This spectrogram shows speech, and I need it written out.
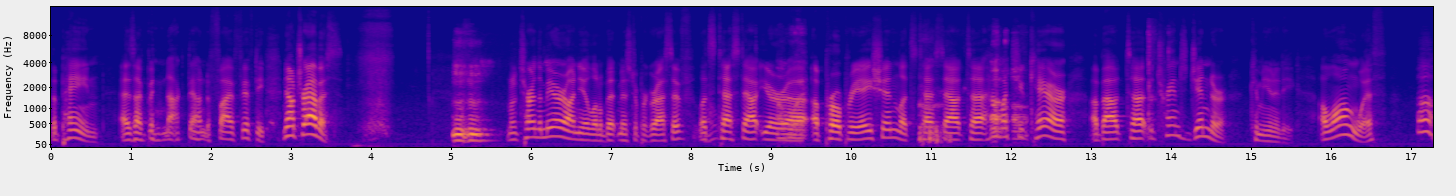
the pain as I've been knocked down to 550. Now, Travis. Mm-hmm. I'm going to turn the mirror on you a little bit, Mr. Progressive. Let's test out your Oh, uh, appropriation. Let's test out uh, how much you care about uh, the transgender community, along with uh,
